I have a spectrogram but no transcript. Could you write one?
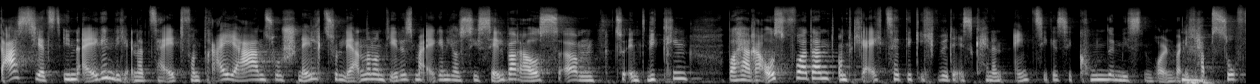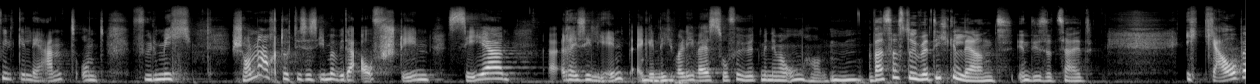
das jetzt in eigentlich einer Zeit von drei Jahren so schnell zu lernen und jedes Mal eigentlich aus sich selber raus ähm, zu entwickeln, war herausfordernd und gleichzeitig, ich würde es keine einzige Sekunde missen wollen, weil ich habe so viel gelernt und fühle mich schon auch durch dieses immer wieder Aufstehen sehr äh, resilient eigentlich, weil ich weiß, so viel wird mir nicht mehr umhauen. Mhm. Was hast du über dich gelernt in dieser Zeit? Ich glaube,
